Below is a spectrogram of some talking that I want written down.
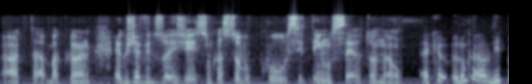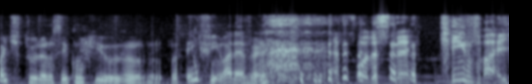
Ah, tá, bacana. É que eu já vi dos dois jeitos, nunca soube se tem um certo ou não. É que eu, eu nunca li partitura, não sei como que usa. Enfim, whatever, né? Ah, Foda-se, né? Quem vai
